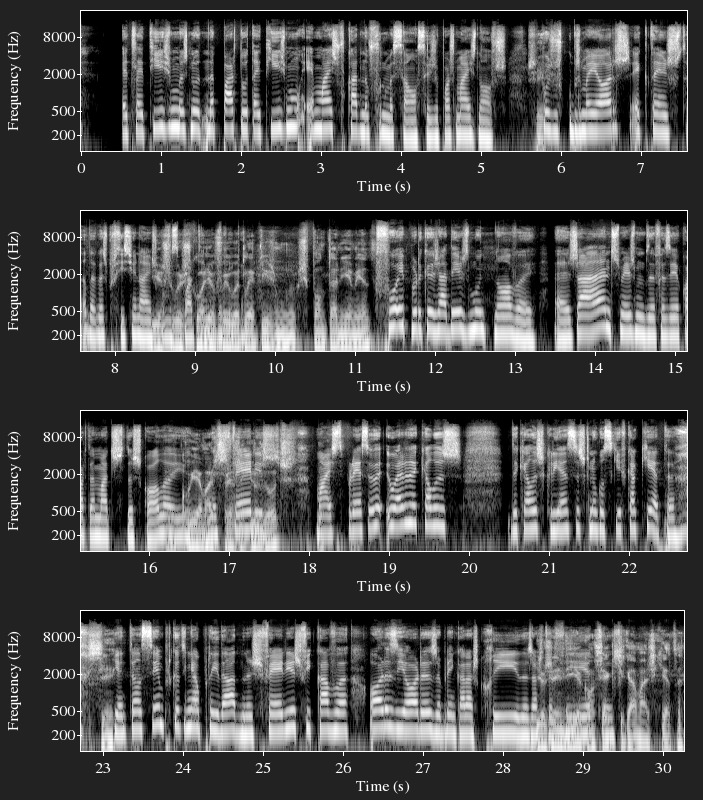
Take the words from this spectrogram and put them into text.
atletismo, mas no, na parte do atletismo é mais focado na formação, ou seja, para os mais novos. Sim. Depois os clubes maiores é que têm os atletas profissionais. E a sua escolha foi o atletismo espontaneamente? Foi porque já desde muito nova, eh, já antes mesmo de fazer corta-matos da escola, e corria mais nas férias, mais depressa. Eu era daquelas daquelas crianças que não conseguia ficar quieta. Sim. E então sempre que eu tinha a oportunidade nas férias ficava horas e horas a brincar às corridas, às E hoje em dia consegue ficar mais quieta?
